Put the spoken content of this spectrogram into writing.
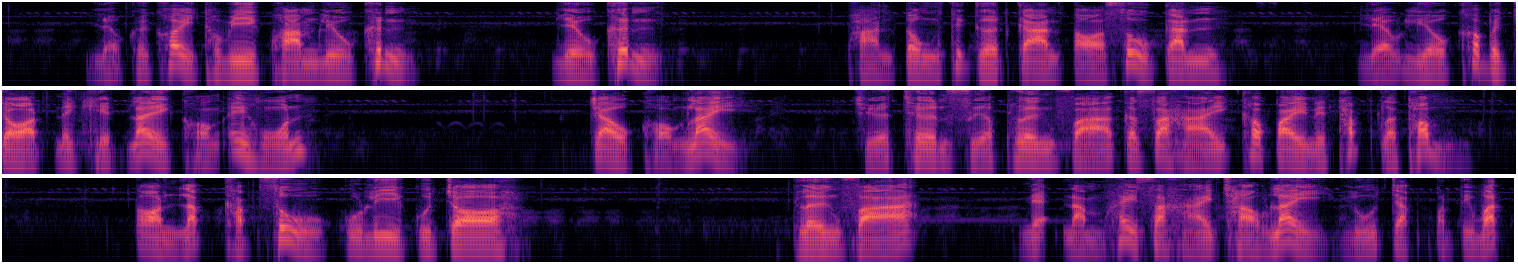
ๆ แล้วค่อยๆ ทวีความเร็วขึ้น เร็วขึ้น ผ่านตรงที่เกิดการต่อสู้กัน แล้วเลี้ยวเข้าไปจอดในเขตไร่ของไอ้โหน เจ้าของไร่เชื้อเชิญเสือเพลิงฝากับสหายเข้าไปในทับกระท่อม ตอนรับขับสู้กุลีกุจอ เพลิงฝาแนะนำให้สหายชาวไร่รู้จักปฏิวัติ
